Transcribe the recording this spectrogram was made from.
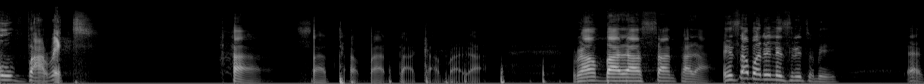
over it. Ha. Rambaya Santaya. Is somebody listening to me? Yes.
